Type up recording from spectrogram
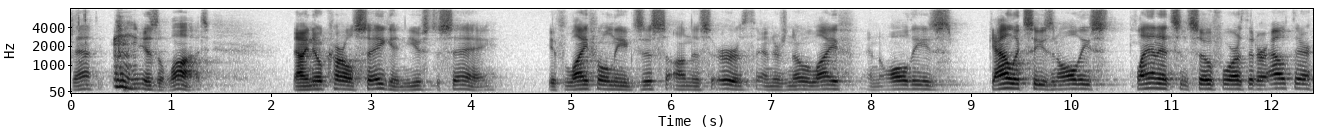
That is a lot. Now, I know Carl Sagan used to say, if life only exists on this earth and there's no life and all these galaxies and all these planets and so forth that are out there,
